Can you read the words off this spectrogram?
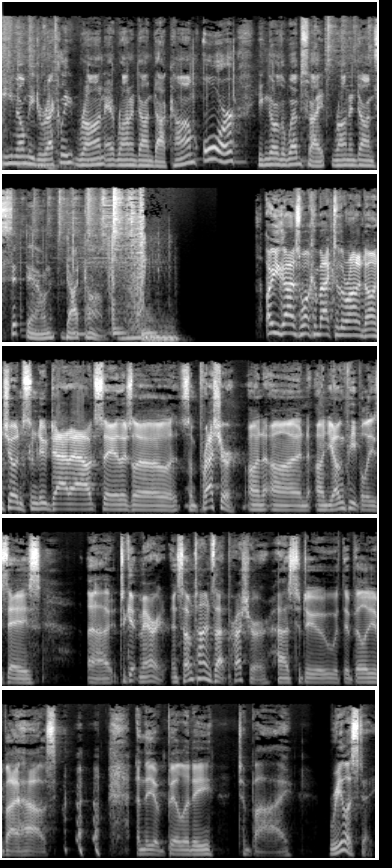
Email me directly, ron at ronanddon.com, or you can go to the website, ronanddonsitdown.com. All right, you guys, welcome back to the Ron and Don Show. And some new data out say there's a, some pressure on on on young people these days uh, to get married, and sometimes that pressure has to do with the ability to buy a house and the ability to buy real estate.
